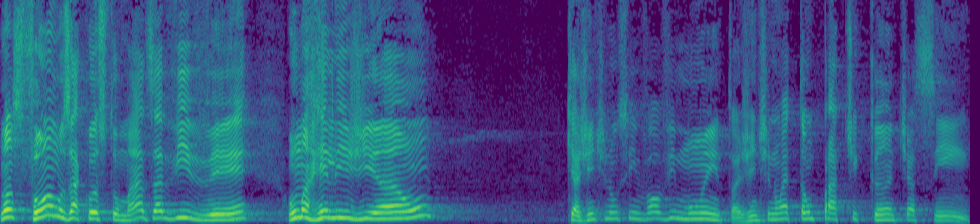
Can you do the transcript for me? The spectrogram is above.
nós fomos acostumados a viver uma religião que a gente não se envolve muito, a gente não é tão praticante assim.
